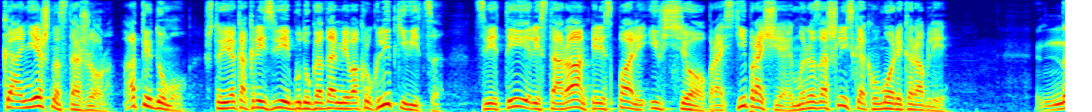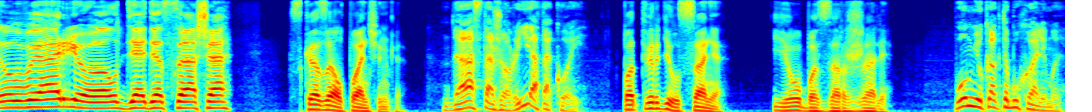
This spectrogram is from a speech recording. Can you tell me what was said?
Конечно, стажер. А ты думал, что я как резвей буду годами вокруг Литки виться? Цветы, ресторан, переспали и все. Прости-прощай, мы разошлись, как в море корабли. «Ну вы орел, дядя Саша!» — сказал Панченко. «Да, стажер, я такой!» — подтвердил Саня. И оба заржали. «Помню, как-то бухали мы.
